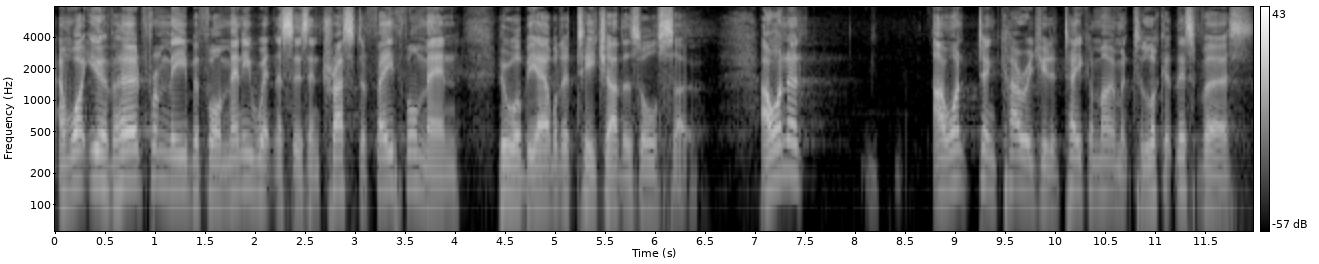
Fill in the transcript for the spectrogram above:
And what you have heard from me before many witnesses, entrust to faithful men who will be able to teach others also. I want to I want to encourage you to take a moment to look at this verse.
